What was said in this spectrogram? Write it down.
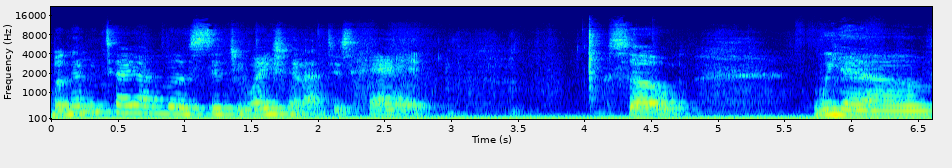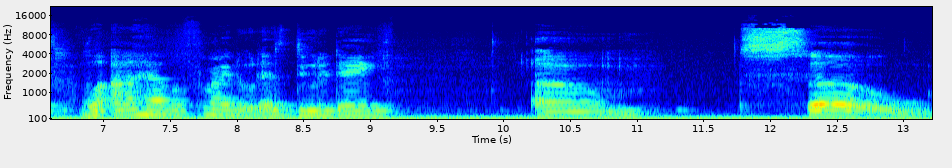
But let me tell you a little situation I just had. So, we have, well, I have a final that's due today. Um, so,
